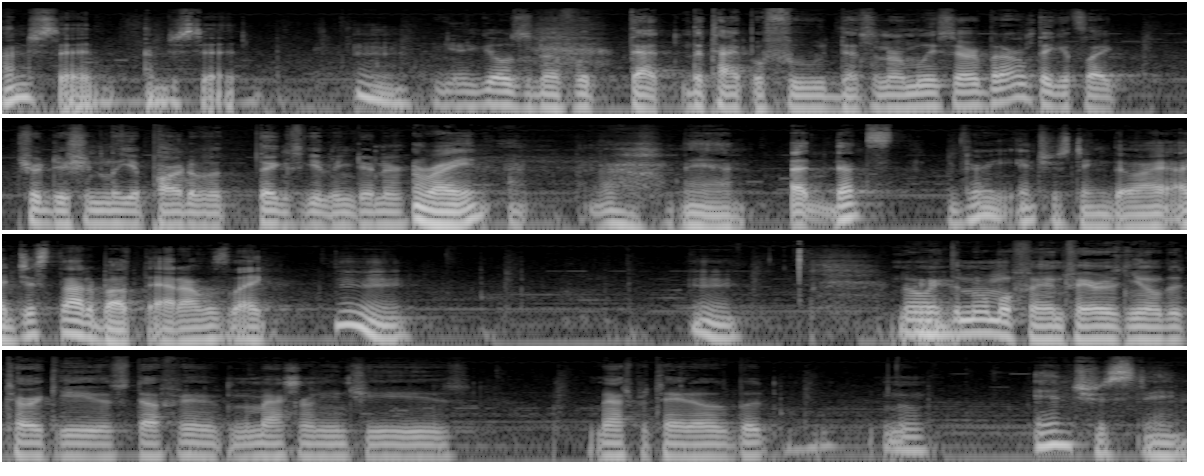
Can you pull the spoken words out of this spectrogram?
understood. Understood. Mm. Yeah, it goes enough with that the type of food that's normally served, but I don't think it's like traditionally a part of a Thanksgiving dinner. Right. Oh, man, Uh, that's very interesting. Though I, I just thought about that. I was like, hmm. Hmm. No, like the normal fanfare is you know the turkey, the stuffing, the macaroni and cheese, mashed potatoes, but you know, Interesting.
